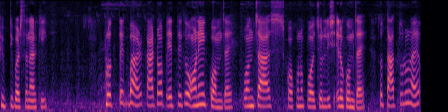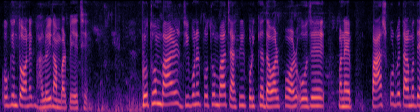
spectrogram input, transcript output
ফিফটি পার্সেন্ট আর কি। প্রত্যেকবার কাট অফ এর থেকে অনেক কম যায়, পঞ্চাশ, কখনো পঁয়তাল্লিশ এরকম যায়। তো তার তুলনায় ও কিন্তু অনেক ভালোই নাম্বার পেয়েছে। প্রথমবার, জীবনের প্রথমবার চাকরির পরীক্ষা দেওয়ার পর ও যে মানে পাস করবে তার মধ্যে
